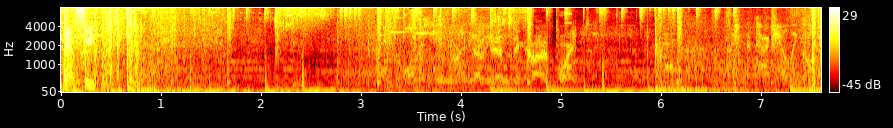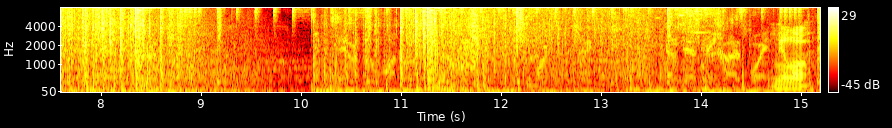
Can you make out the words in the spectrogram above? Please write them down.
Can't see. Leave me alone.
